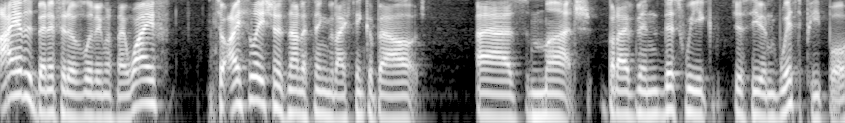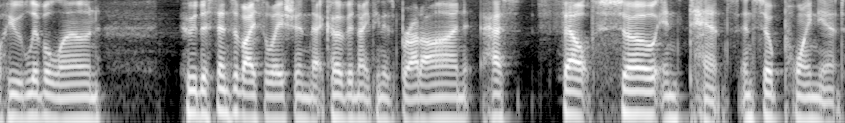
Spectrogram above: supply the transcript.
I have the benefit of living with my wife. So isolation is not a thing that I think about as much, but I've been this week just even with people who live alone who the sense of isolation that COVID-19 has brought on has felt so intense and so poignant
